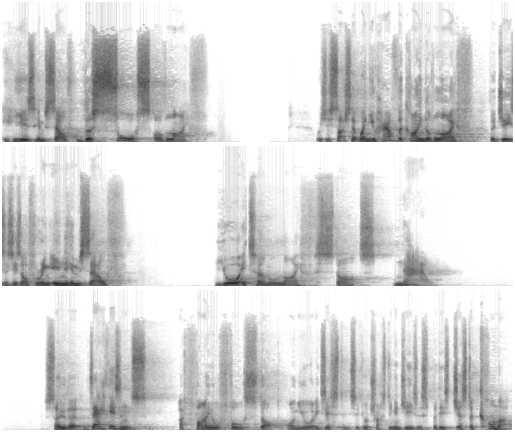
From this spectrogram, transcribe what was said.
he is himself the source of life, which is such that when you have the kind of life that Jesus is offering in himself, your eternal life starts now. So that death isn't a final full stop on your existence if you're trusting in Jesus, but it's just a comma,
